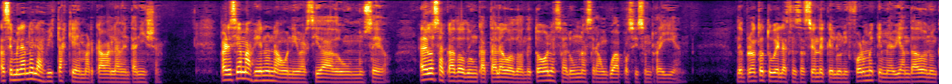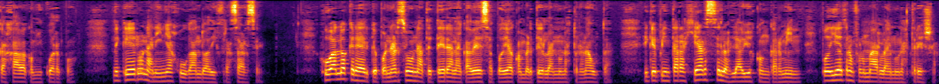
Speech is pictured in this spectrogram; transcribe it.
asimilando las vistas que enmarcaban la ventanilla. Parecía más bien una universidad o un museo, algo sacado de un catálogo donde todos los alumnos eran guapos y sonreían. De pronto tuve la sensación de que el uniforme que me habían dado no encajaba con mi cuerpo, de que era una niña jugando a disfrazarse, jugando a creer que ponerse una tetera en la cabeza podía convertirla en un astronauta, y que pintarrajearse los labios con carmín podía transformarla en una estrella.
